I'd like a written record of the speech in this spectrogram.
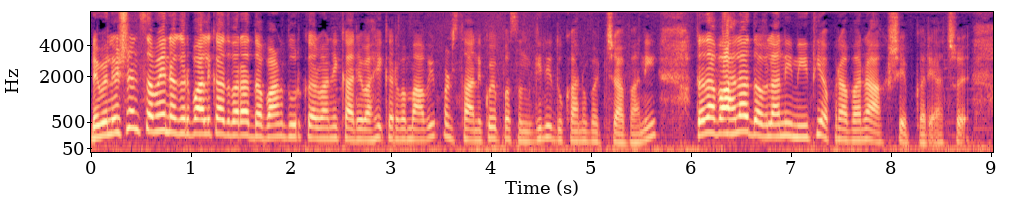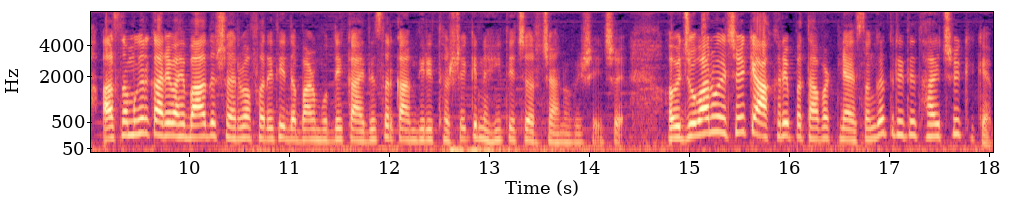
ડિમોલિશન સમયે નગરપાલિકા દ્વારા દબાણ દૂર કરવાની કાર્યવાહી કરવામાં આવી, પણ સ્થાનિકોએ પસંદગીની દુકાનો બચાવવાની તથા વહાલા દવલાની નીતિ અપનાવવાના આક્ષેપ કર્યા છે. આ સમગ્ર કાર્યવાહી બાદ શહેરમાં ફરીથી દબાણ મુદ્દે કાયદેસર કામગીરી થશે કે નહીં તે ચર્ચાનો વિષય છે. હવે જોવાનું એ છે કે આખરે પતાવટ ન્યાયસંગત રીતે થાય છે કે કેમ?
